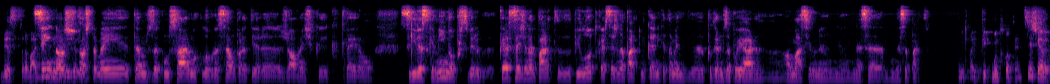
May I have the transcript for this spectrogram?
desse trabalho. Sim, nós, nós também estamos a começar uma colaboração para ter uh, jovens que, que, queiram seguir esse caminho ou perceber, quer seja na parte de piloto, quer seja na parte mecânica, também uh, podermos apoiar ao máximo na, na, nessa, nessa parte. Muito bem, fico muito contente. Sim, senhora.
